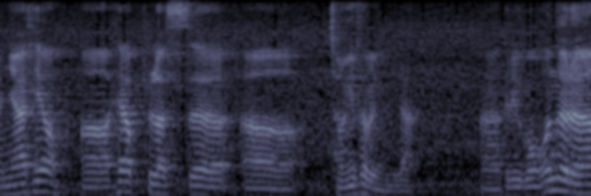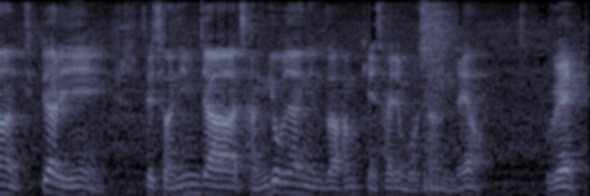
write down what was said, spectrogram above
안녕하세요. 어, 헤어플러스 어, 정희섭입니다. 아, 그리고 오늘은 특별히 제 전임자 장교 부장님도 함께 자리 모셨는데요. 왜?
